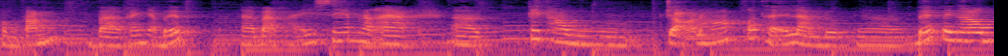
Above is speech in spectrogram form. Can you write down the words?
phòng tắm và cái nhà bếp. À, bạn phải xem rằng à uh, cái phòng trọ đó có thể làm được uh, bếp hay không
